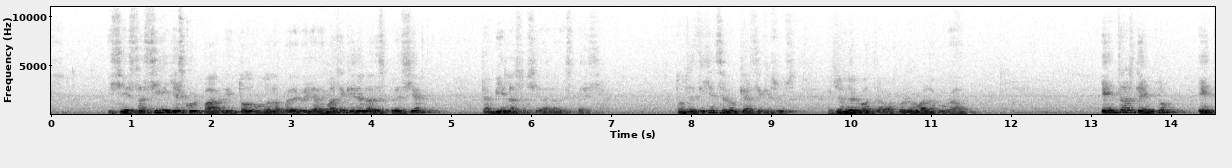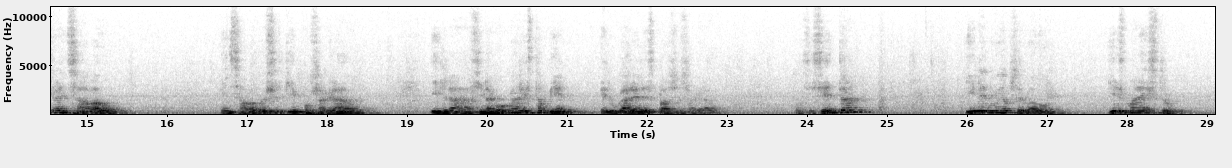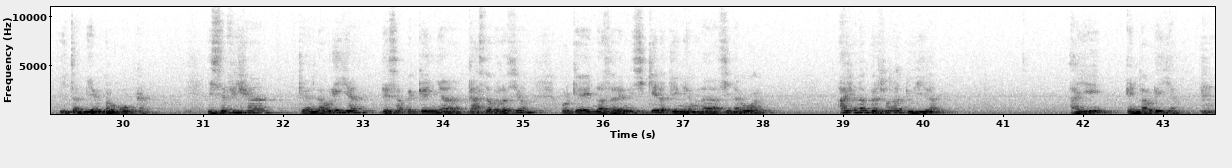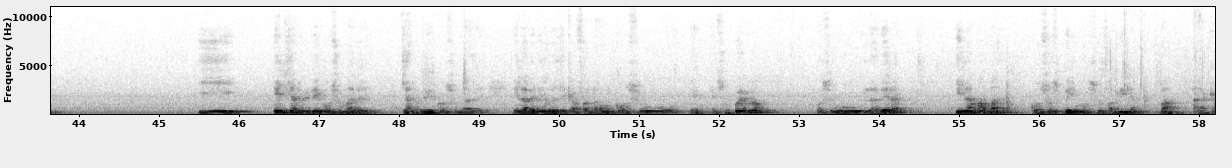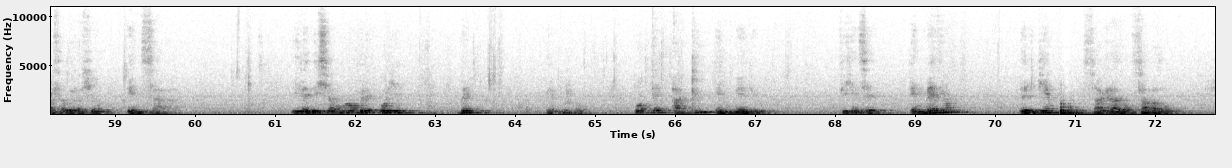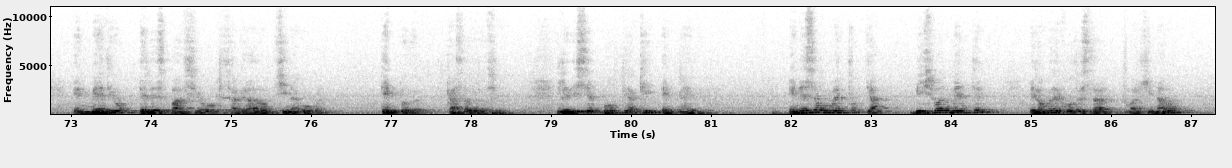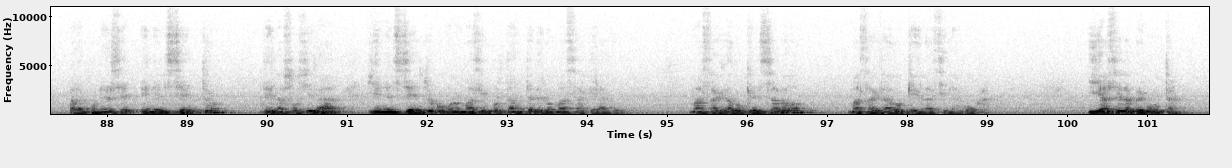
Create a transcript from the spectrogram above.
Y si está así, ella es culpable y todo el mundo la puede ver. Y además de que ella la desprecia, también la sociedad la desprecia. Entonces fíjense lo que hace Jesús. Aquí donde va trabajo, luego al abogado. Entra al templo, entra en sábado. En sábado es el tiempo sagrado. Y la sinagoga es también el lugar, el espacio sagrado. Entonces entra y él es muy observador y es maestro y también provoca. Y se fija que en la orilla de esa pequeña casa de oración, porque Nazaret ni siquiera tiene una sinagoga, hay una persona tullida allí en la orilla. Y él ya no vive con su madre, ya no vive con su madre. Él ha venido desde Cafarnaúm con su, en, su pueblo, con su ladera, y la mamá, con sus primos, su familia, va a la casa de oración en sábado. Y le dice a un hombre, oye, ven, ven por favor, ponte aquí en medio. Fíjense, en medio del tiempo sagrado, sábado, en medio del espacio sagrado sinagoga, templo de casa de oración. Y le dice, ponte aquí en medio. En ese momento ya visualmente el hombre dejó de estar marginado para ponerse en el centro de la sociedad y en el centro como lo más importante de lo más sagrado. Más sagrado que el sábado, más sagrado que la sinagoga. Y hace la pregunta,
